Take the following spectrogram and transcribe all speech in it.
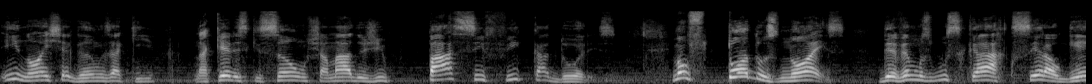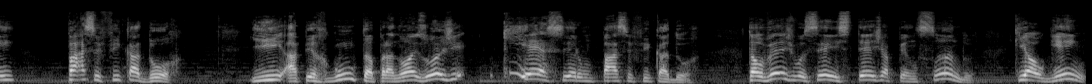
e nós chegamos aqui naqueles que são chamados de pacificadores. Irmãos, todos nós devemos buscar ser alguém pacificador. E a pergunta para nós hoje, o que é ser um pacificador? Talvez você esteja pensando que alguém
